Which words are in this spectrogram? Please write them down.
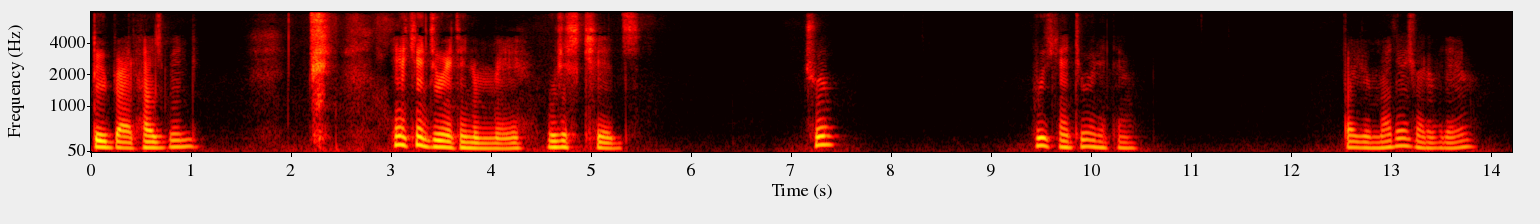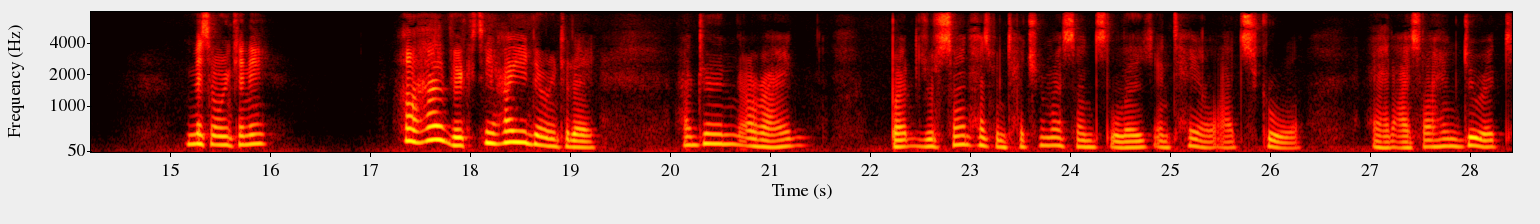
big bad husband? he can't do anything to me. We're just kids. True? We can't do anything. But your mother's right over there. Miss Oinkeny? Oh, hi, Fixie. How are you doing today? I'm doing all right. But your son has been touching my son's leg and tail at school, and I saw him do it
